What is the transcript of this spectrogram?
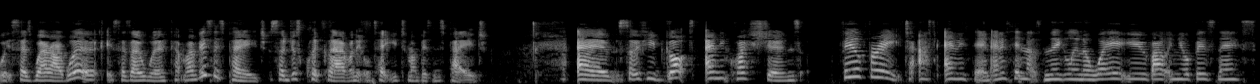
it says where I work, it says I work at my business page. So just click there and it will take you to my business page. Um, so if you've got any questions, feel free to ask anything, anything that's niggling away at you about in your business,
